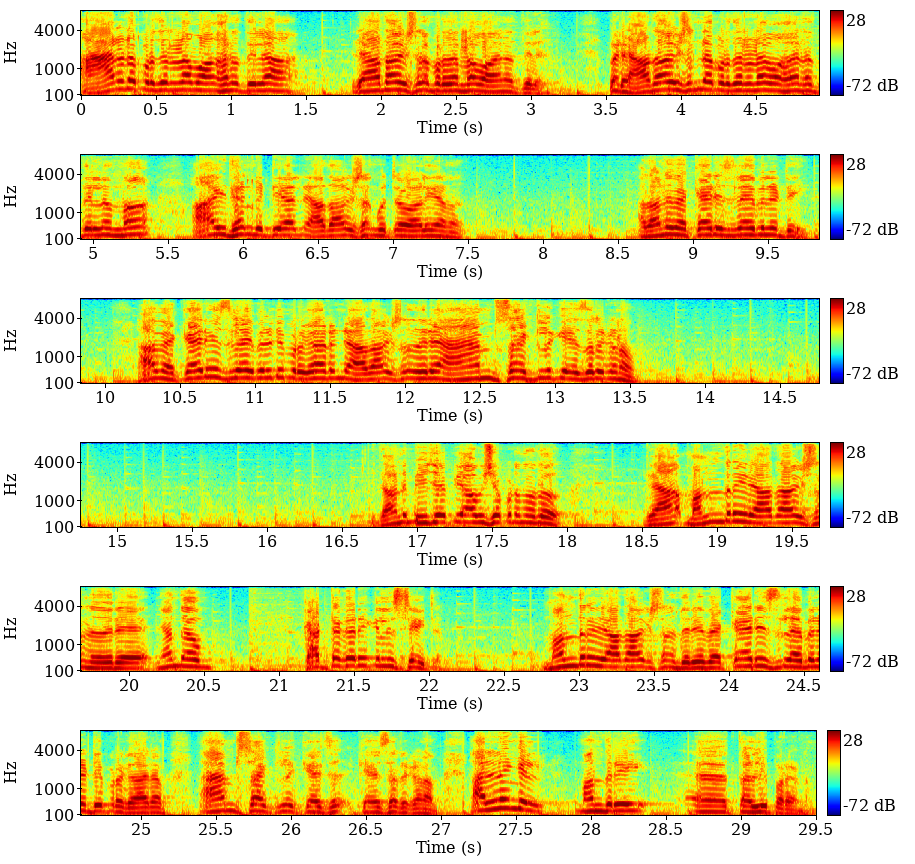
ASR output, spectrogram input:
ആരുടെ പ്രചരണ വാഹനത്തിലാണ് രാധാകൃഷ്ണ പ്രചരണ വാഹനത്തിൽ ഇപ്പം രാധാകൃഷ്ണന്റെ പ്രചരണ വാഹനത്തിൽ നിന്ന് ആയുധം കിട്ടിയാൽ രാധാകൃഷ്ണൻ കുറ്റവാളിയാണ്. അതാണ് വെക്കാരിയസ് ലൈബിലിറ്റി ആ വെക്കാരിയസ് ലൈബിലിറ്റി പ്രകാരം രാധാകൃഷ്ണനെതിരെ ആംസ് ആക്ടിൽ കേസെടുക്കണം. ഇതാണ് ബി ജെ പി ആവശ്യപ്പെടുന്നത്. മന്ത്രി രാധാകൃഷ്ണനെതിരെ ഞാൻ കാറ്റഗറിക്കൽ സ്റ്റേറ്റ്. മന്ത്രി രാധാകൃഷ്ണനെതിരെ വെക്കാരിയസ് ലൈബിലിറ്റി പ്രകാരം ആംസ് ആക്ടിൽ കേസ് കേസെടുക്കണം. അല്ലെങ്കിൽ മന്ത്രി തള്ളി പറയണം.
